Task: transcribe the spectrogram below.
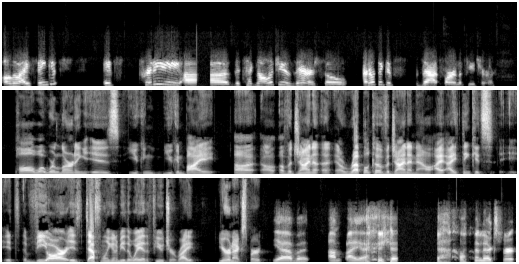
Although I think it's it's pretty uh, uh, the technology is there, so I don't think it's that far in the future. Paul, what we're learning is you can you can buy uh, a, a, vagina, a, a, replica vagina now. I, I think it's it's VR is definitely going to be the way of the future, right? You're an expert. Yeah, but I'm I yeah, I'm an expert.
